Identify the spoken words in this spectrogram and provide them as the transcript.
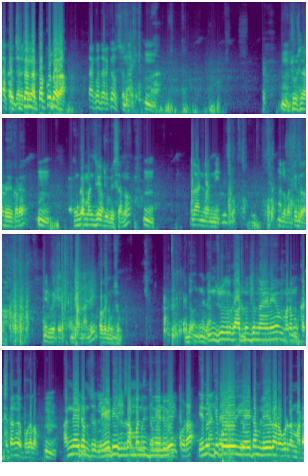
ఖచ్చితంగా తక్కువ ధర. తక్కువ ధరకే వస్తున్నాయి. చూసినాడు ఇక్కడ. ఇంకా మంచిగా చూపిస్తాను. ఇలాంటివన్నీ నిలబట్టి ఇదో. మీరు పెట్టేసుకుంటానండి. ఒక నిమిషం. పిన్ షూజులు కాటు నుంచి ఉన్నాయని మనం ఖచ్చితంగా చెప్పగలం ఉమ్. అన్ని ఐటమ్స్ లేడీస్కి సంబంధించినవి కూడా వెనక్కి పోయేది ఈ ఐటమ్ లేదు అనకూడదు అనమాట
